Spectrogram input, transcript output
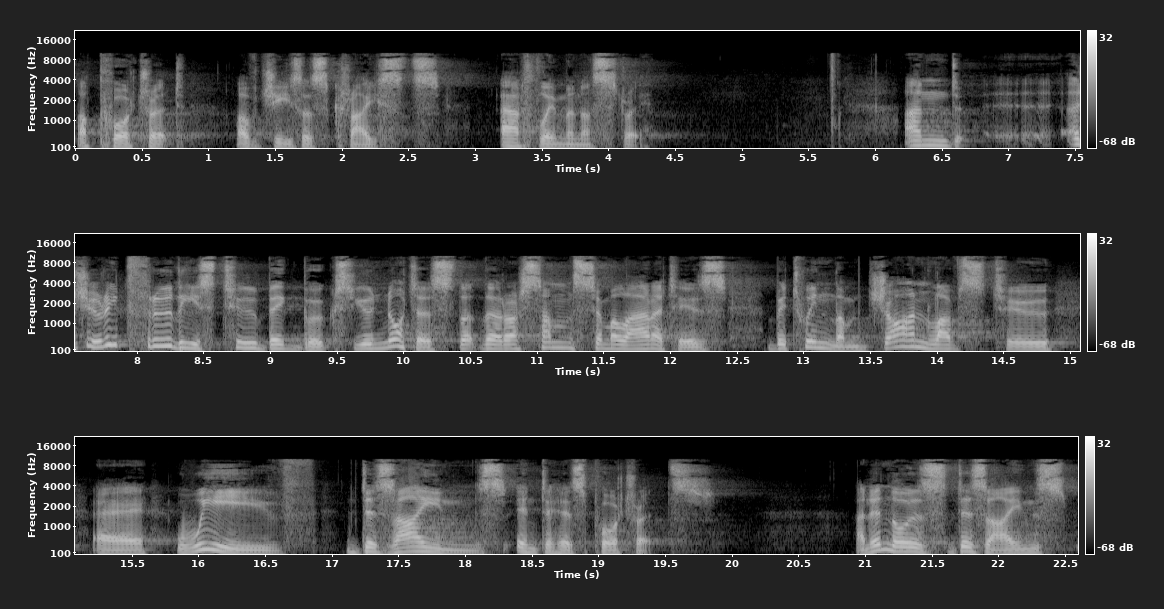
a portrait of Jesus Christ's earthly ministry. And uh, as you read through these two big books, you notice that there are some similarities between them. John loves to uh, weave designs into his portraits. And in those designs,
